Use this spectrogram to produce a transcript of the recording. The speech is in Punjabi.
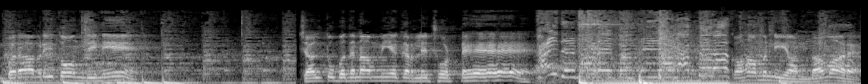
ਬਰਾਬਰੀ ਤਾਂ ਹੁੰਦੀ ਨਹੀਂ ਚੱਲ ਤੂੰ ਬਦਨਾਮੀ ਕਰ ਲੈ ਛੋਟੇ। ਕਹਿੰਦੇ ਮਾੜੇ ਬੰਦਿਆਂ ਨਾਲ ਨਹੀਂ ਆਂਦਾ ਮਾਰੇ।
